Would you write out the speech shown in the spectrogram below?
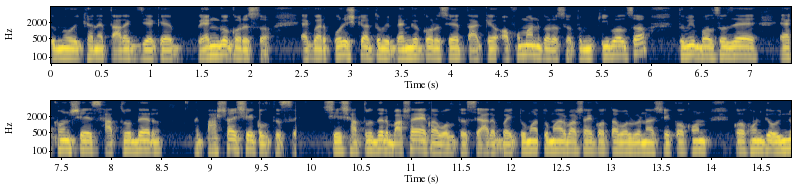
তুমি ওইখানে তারেক জিয়াকে ব্যঙ্গ করেছ, একবার পরিষ্কার তুমি ব্যঙ্গ করেছে, তাকে অপমান করেছ, তুমি কি বলছো? তুমি বলছো যে এখন সে ছাত্রদের ভাষায় সে বলতেছে। সে ছাত্রদের ভাষায় একা বলতেছে, আর ভাই, তোমার তোমার ভাষায় কথা বলবে না, সে কখন কখন কি অন্য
